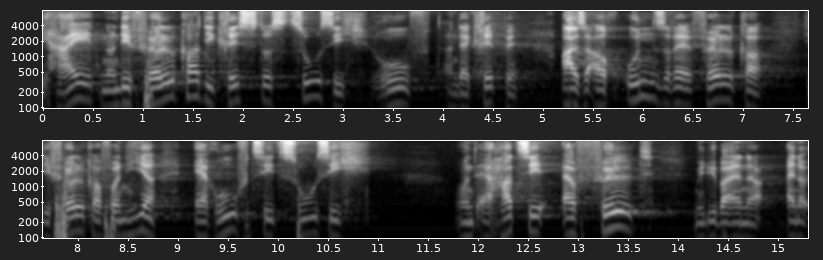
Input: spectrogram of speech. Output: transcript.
die Heiden und die Völker, die Christus zu sich ruft an der Krippe. Also auch unsere Völker, die Völker von hier, er ruft sie zu sich. Und er hat sie erfüllt mit über einer, einer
